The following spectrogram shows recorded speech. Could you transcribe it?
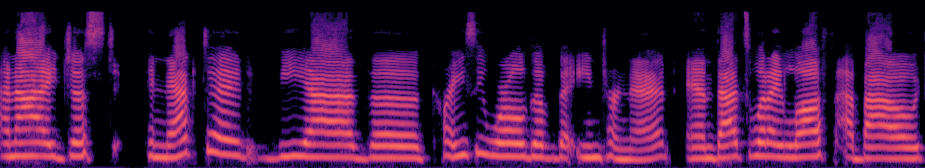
and I just connected via the crazy world of the internet, and that's what I love about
